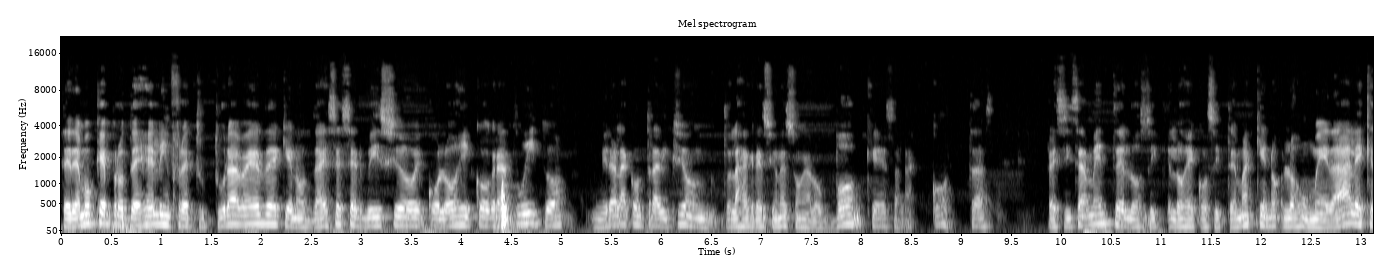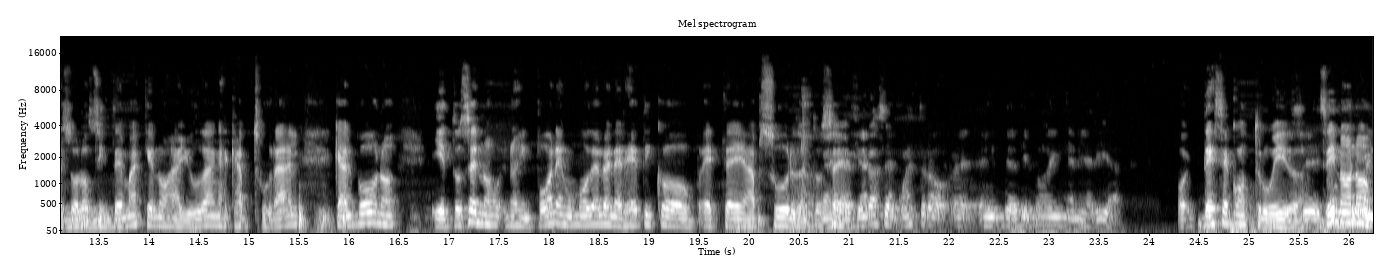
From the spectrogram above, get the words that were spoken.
tenemos que proteger la infraestructura verde que nos da ese servicio ecológico gratuito. Mira la contradicción, las agresiones son a los bosques, a las costas, precisamente los, los ecosistemas que no, los humedales, que son los sistemas que nos ayudan a capturar carbono, y entonces nos, nos imponen un modelo energético este, absurdo. Entonces, Me refiero a secuestro eh, de tipo de ingeniería de ese construido. Sí, no, no.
